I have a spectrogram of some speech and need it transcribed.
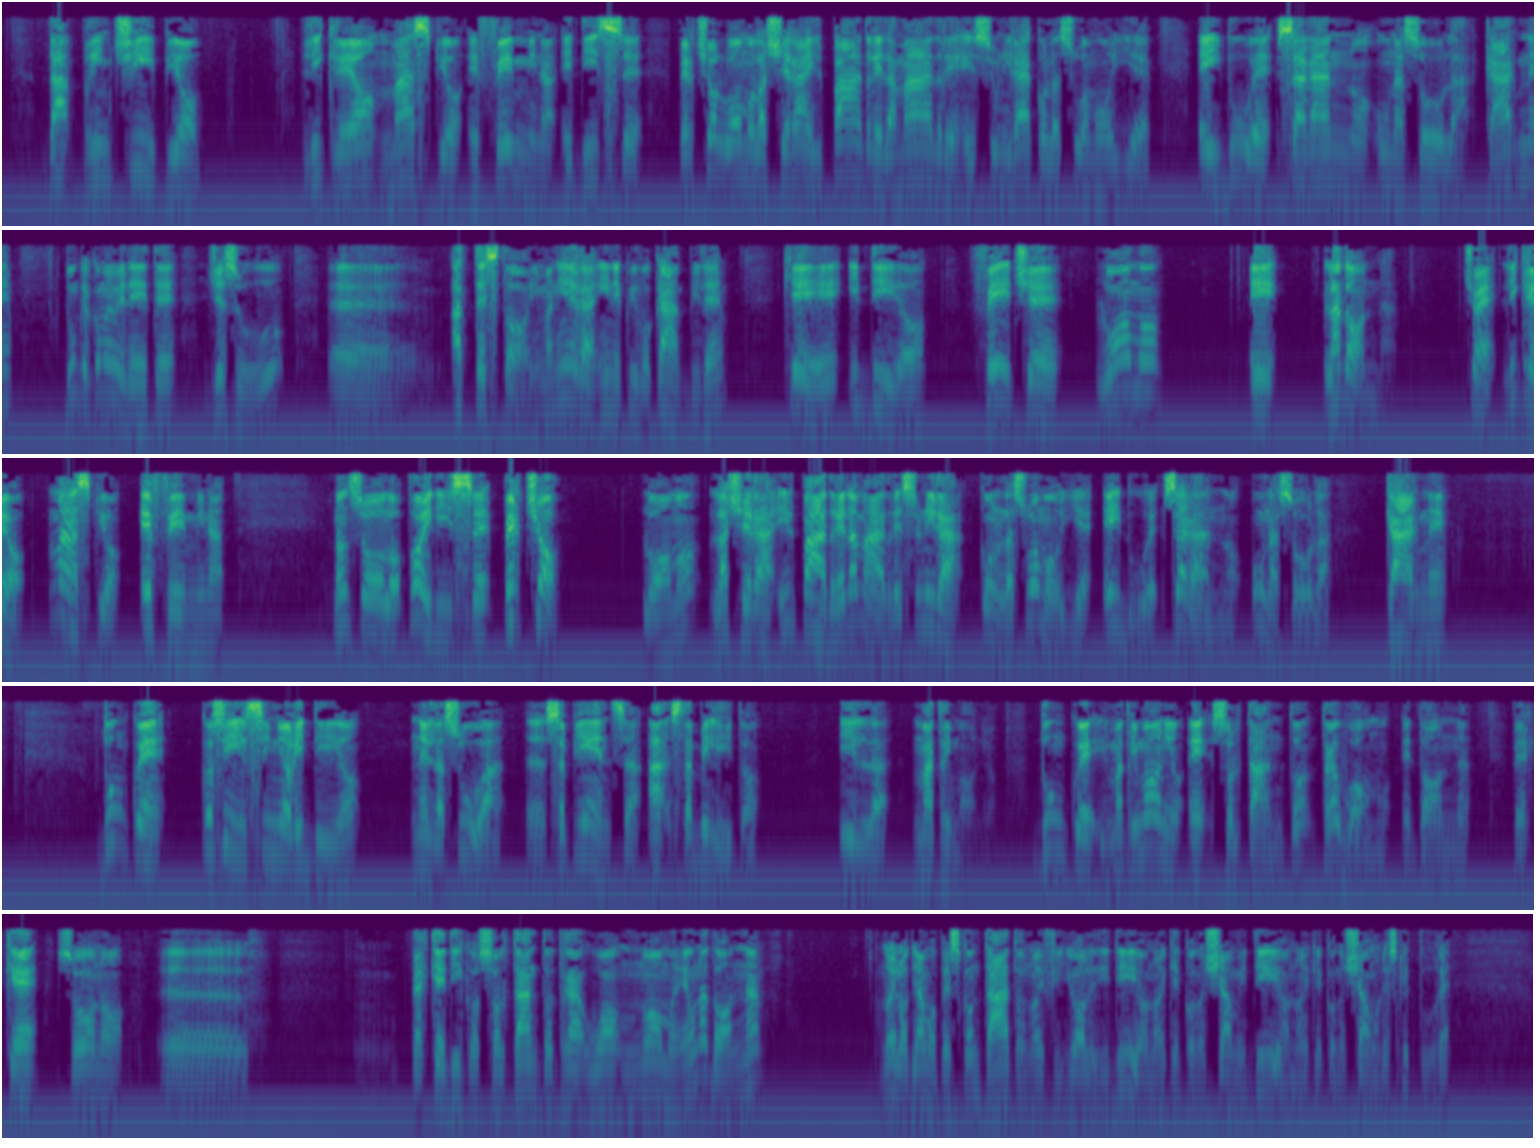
da principio li creò maschio e femmina e disse perciò l'uomo lascerà il padre e la madre e si unirà con la sua moglie e i due saranno una sola carne? Dunque, come vedete, Gesù eh, attestò in maniera inequivocabile che il Dio fece l'uomo e la donna, cioè li creò maschio e femmina. Non solo, poi disse, perciò l'uomo lascerà il padre e la madre e si unirà con la sua moglie e i due saranno una sola carne. Dunque, così il Signore Dio nella sua eh, sapienza ha stabilito il matrimonio. Dunque il matrimonio è soltanto tra uomo e donna, perché sono, eh, perché dico soltanto tra un uomo e una donna, noi lo diamo per scontato, noi figlioli di Dio, noi che conosciamo il Dio, noi che conosciamo le scritture,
